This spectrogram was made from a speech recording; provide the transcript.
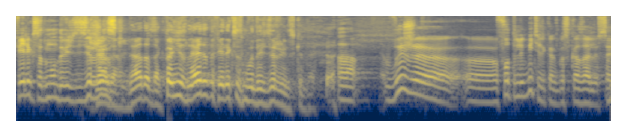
Феликс Эдмундович Дзержинский. Да, да, да. Кто не знает, это Феликс Эдмундович Дзержинский. Да. Вы же э, фотолюбитель, как бы сказали в советское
